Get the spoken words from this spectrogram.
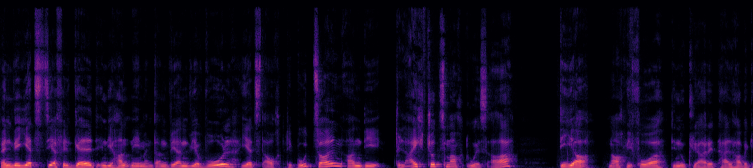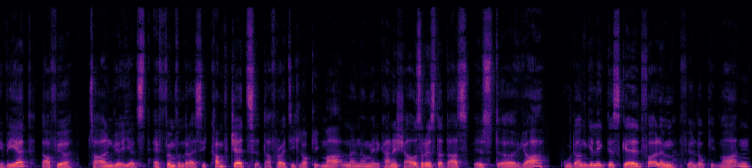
Wenn wir jetzt sehr viel Geld in die Hand nehmen, dann werden wir wohl jetzt auch Tribut zollen an die vielleicht USA, die ja nach wie vor die nukleare Teilhabe gewährt. Dafür zahlen wir jetzt F-35 Kampfjets. Da freut sich Lockheed Martin, ein amerikanischer Ausrüster. Das ist äh, ja gut angelegtes Geld, vor allem für Lockheed Martin.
